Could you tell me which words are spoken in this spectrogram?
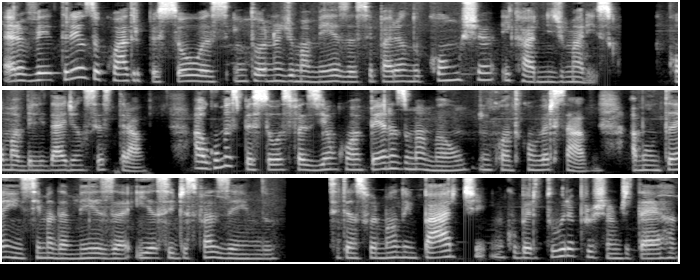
era ver três ou quatro pessoas em torno de uma mesa separando concha e carne de marisco, com uma habilidade ancestral. Algumas pessoas faziam com apenas uma mão enquanto conversavam. A montanha em cima da mesa ia se desfazendo, se transformando em parte em cobertura para o chão de terra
